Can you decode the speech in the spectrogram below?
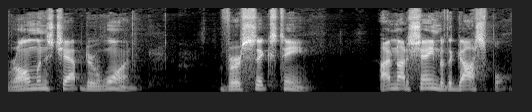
Romans chapter 1, verse 16. I'm not ashamed of the gospel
